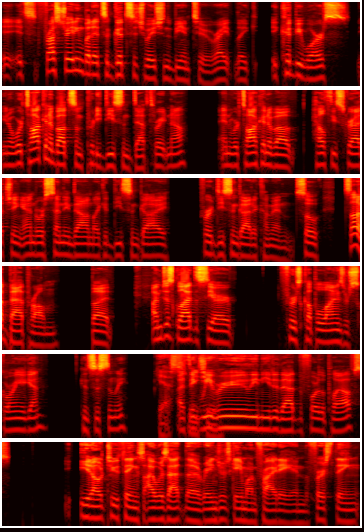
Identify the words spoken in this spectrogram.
it's frustrating, but it's a good situation to be in too, right? Like it could be worse. You know, we're talking about some pretty decent depth right now, and we're talking about healthy scratching and or sending down like a decent guy for a decent guy to come in. So it's not a bad problem, but I'm just glad to see our first couple lines are scoring again consistently. yes. I think we really needed that before the playoffs. you know, two things. I was at the Rangers game on Friday, and the first thing,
